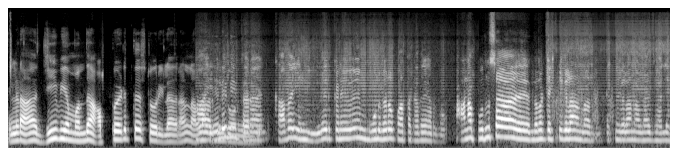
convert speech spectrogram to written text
இல்லடா ஜிவிஎம் வந்து அப்ப எடுத்த ஸ்டோரியில அதனால நல்லா எழுதி தரேன். கதை ஏற்கனவே மூணு தடவை பார்த்த கதையா இருக்கும். ஆனா புதுசா இந்த மாதிரி டெக்னிக்கலா நல்லா இருக்கும். டெக்னிக்கலா நல்லா ஜாலியா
